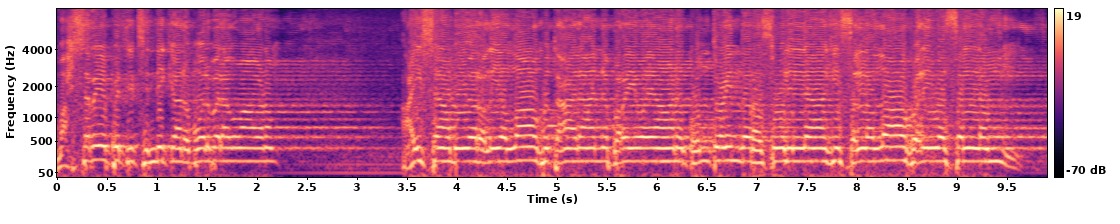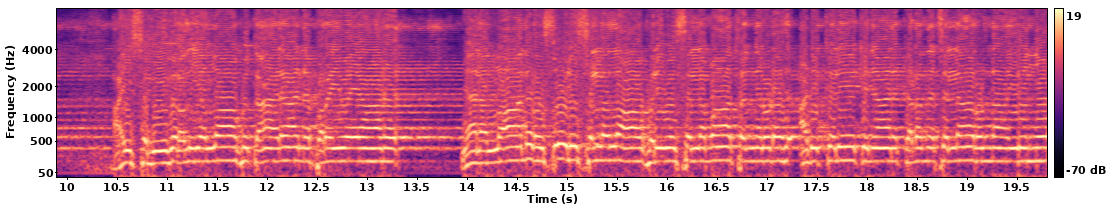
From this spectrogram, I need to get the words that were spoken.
മഹ്ഷറയെ പറ്റി ചിന്തിക്കാൻ അൻഹ പറയുകയാണ് സല്ലല്ലാഹു വസല്ലം. പറയുകയാണ് ഞാൻ അള്ളാഹുവിന്റെ റസൂൽ സല്ലല്ലാഹു അലൈഹി വസല്ലമ തങ്ങളുടെ അടുക്കലേക്ക് ഞാൻ കടന്നു ചെല്ലാറുണ്ടായിരുന്നു.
